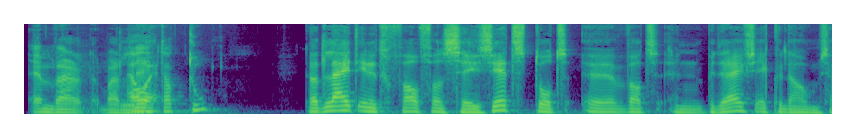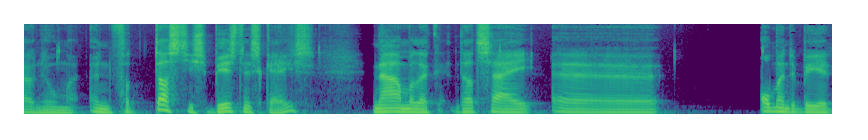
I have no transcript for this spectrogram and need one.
En waar, waar leidt oh, dat toe? Dat leidt in het geval van CZ tot uh, wat een bedrijfseconoom zou noemen een fantastische business case. Namelijk dat zij uh, om en de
